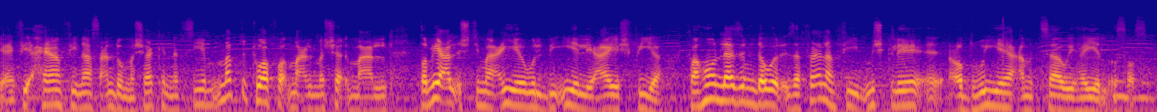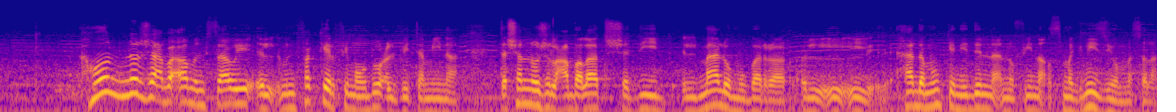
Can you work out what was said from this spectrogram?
يعني في أحيانا في ناس عندهم مشاكل نفسية ما بتتوافق مع المشا... مع الطبيعة الاجتماعية والبيئية اللي عايش فيها. فهون لازم ندور إذا فعلا في مشكلة عضوية عم تساوي هي القصص. هون بنرجع بقى بنساوي بنفكر في موضوع الفيتامينات. تشنج العضلات الشديد ما له مبرر هذا ممكن يدلنا إنه في نقص مغنيسيوم مثلا.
